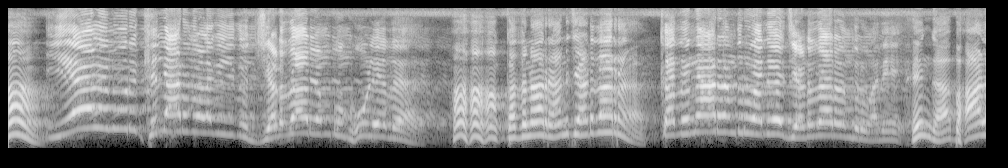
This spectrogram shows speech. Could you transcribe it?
ಹಾ. ಏಳುನೂರು ಖಿಲಾರದೊಳಗೆ ಇದು ಜಡದಾರ್ ಎಂಬು ಗೂಳಿ ಅದ. ಹಾ ಹಾ ಹಾ ಕದನಾರ ಅನ್ ಜಡದಾರ? ಕದನಾರ್ ಅಂದ್ರು ಅದೇ ಜಡದಾರ ಅಂದ್ರು ಅದೇ. ಹಿಂಗ ಬಹಳ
